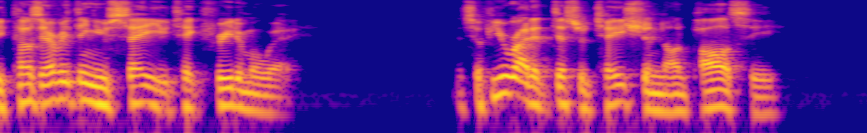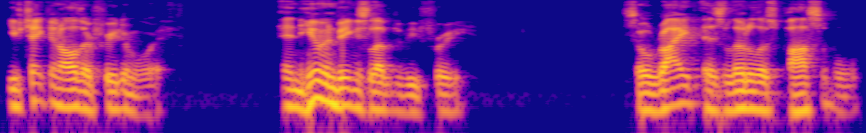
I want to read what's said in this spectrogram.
Because everything you say, you take freedom away. And so if you write a dissertation on policy, you've taken all their freedom away. And human beings love to be free. So write as little as possible.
